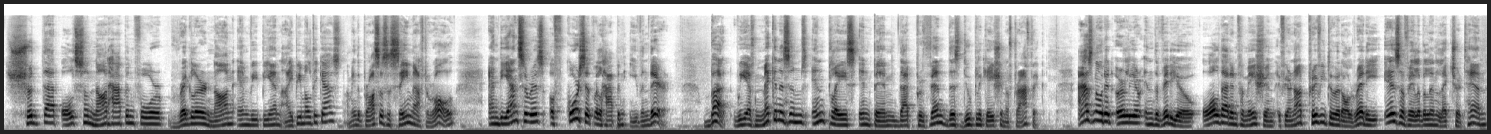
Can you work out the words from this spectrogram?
should that also not happen for regular non-MVPN IP multicast? I mean, the process is same after all. And the answer is, of course it will happen even there. But we have mechanisms in place in PIM that prevent this duplication of traffic. As noted earlier in the video, all that information, if you're not privy to it already, is available in Lecture 10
